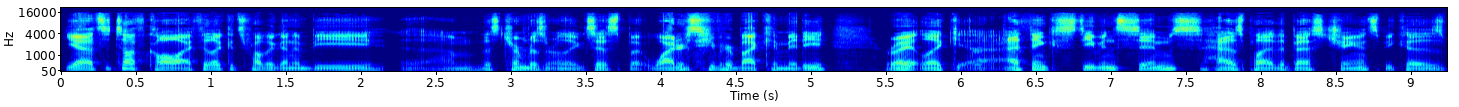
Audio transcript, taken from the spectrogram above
Yeah, it's a tough call. I feel like it's probably going to be um, this term doesn't really exist, but wide receiver by committee, right? Like I think Steven Sims has probably the best chance because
